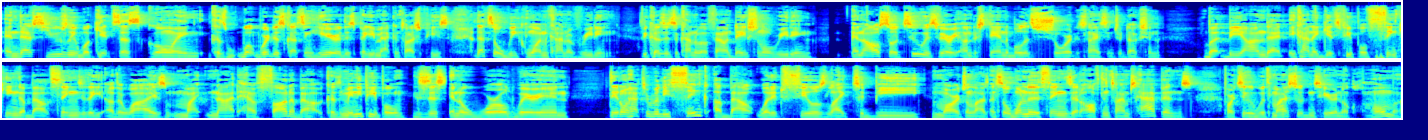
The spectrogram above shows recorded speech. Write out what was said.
And that's usually what gets us going. Because what we're discussing here, this Peggy McIntosh piece, that's a week one kind of reading because it's a kind of a foundational reading. And also too, it's very understandable. It's short. It's a nice introduction. But beyond that, it kind of gets people thinking about things that they otherwise might not have thought about because many people exist in a world wherein they don't have to really think about what it feels like to be marginalized. And so one of the things that oftentimes happens, particularly with my students here in Oklahoma,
